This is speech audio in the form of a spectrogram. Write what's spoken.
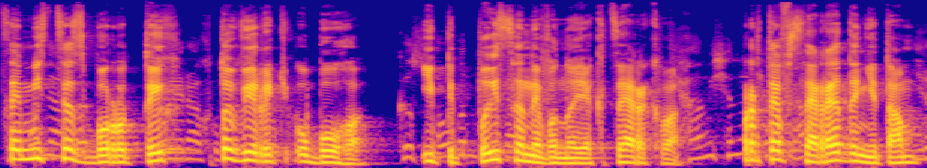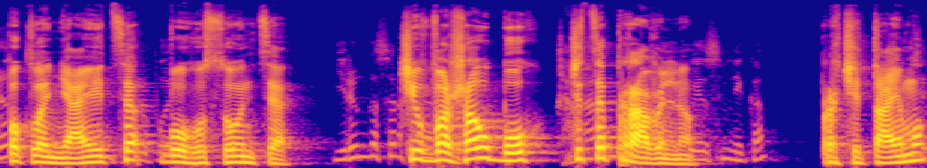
це місце збору тих, хто вірить у Бога, і підписане воно як церква. Проте всередині там поклоняються Богу Сонця. Чи вважав Бог, що це правильно? Прочитаємо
